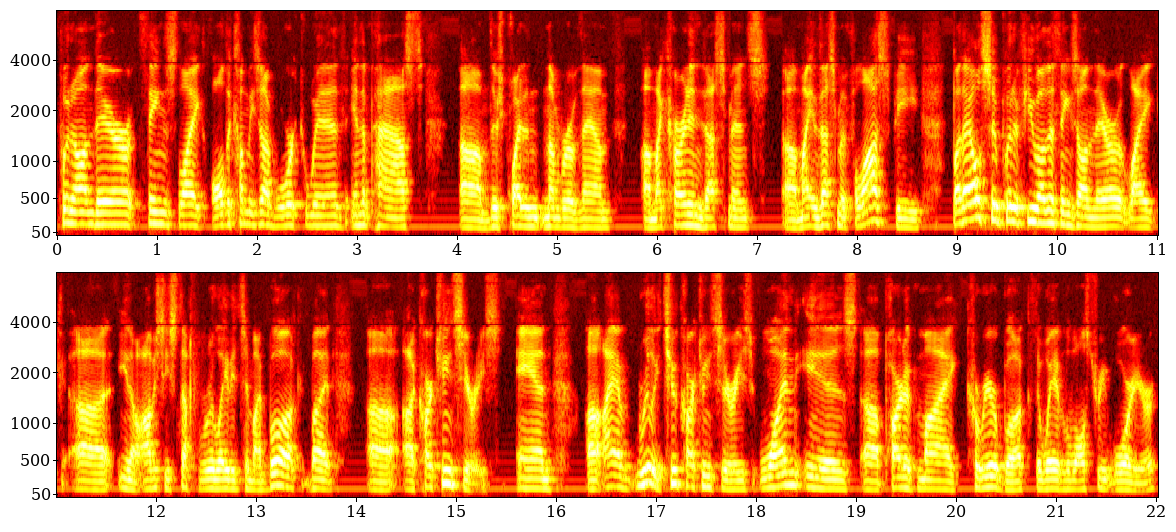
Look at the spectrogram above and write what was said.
put on there things like all the companies I've worked with in the past. Um, there's quite a number of them. Uh, my current investments, uh, my investment philosophy, but I also put a few other things on there, like uh, you know, obviously stuff related to my book, but uh, a cartoon series. And uh, I have really two cartoon series. One is uh, part of my career book, The Way of the Wall Street Warrior.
